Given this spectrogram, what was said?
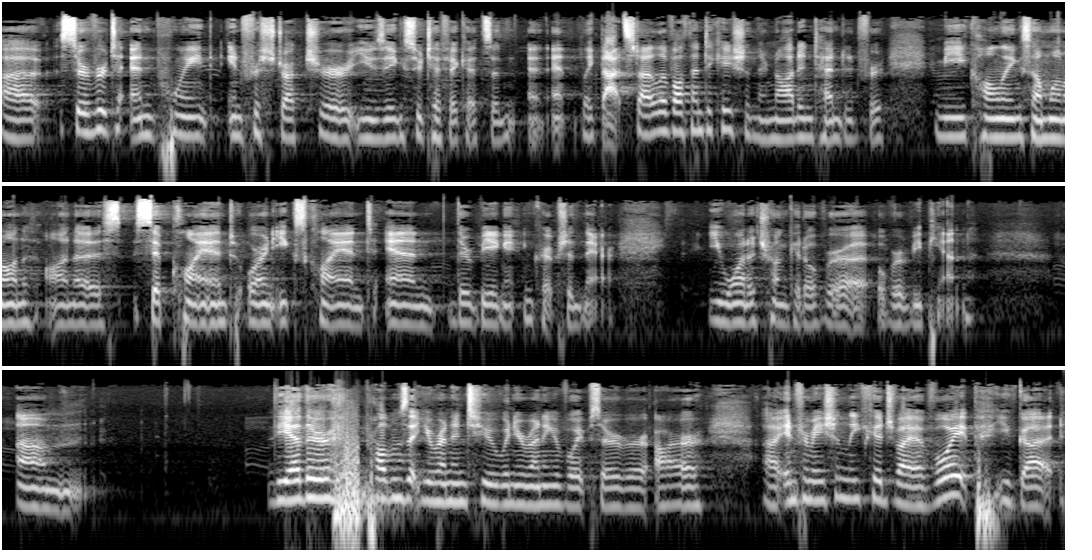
uh, server to endpoint infrastructure using certificates and, and, and, like that style of authentication. They're not intended for me calling someone on a, on a SIP client or an IAX client and there being encryption there you want to trunk it over a, over a VPN. Um, the other problems that you run into when you're running a VoIP server are uh, information leakage via VoIP. You've got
